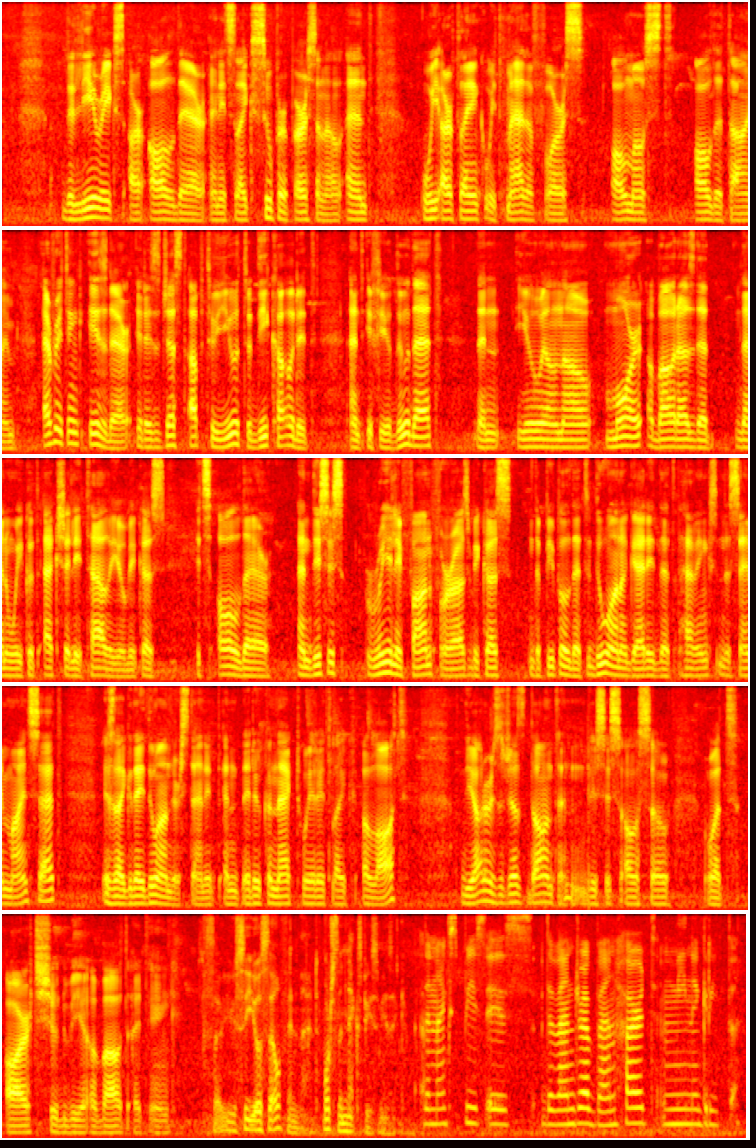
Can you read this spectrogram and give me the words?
the lyrics are all there, and it's like super personal. And we are playing with metaphors almost all the time. Everything is there. It is just up to you to decode it. And if you do that, then you will know more about us that than we could actually tell you because it's all there. And this is really fun for us because the people that do want to get it, that having the same mindset, is like they do understand it and they do connect with it like a lot. The others just don't, and this is also what art should be about, I think. So you see yourself in that. What's the next piece of music? the next piece is devendra banhart mi negrita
